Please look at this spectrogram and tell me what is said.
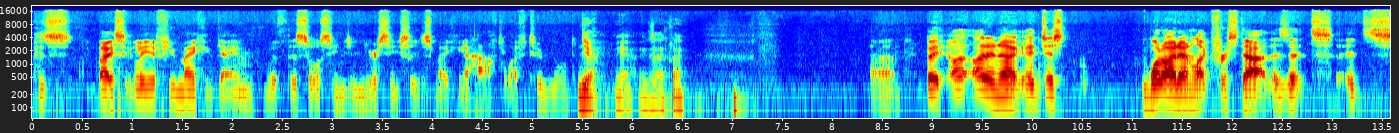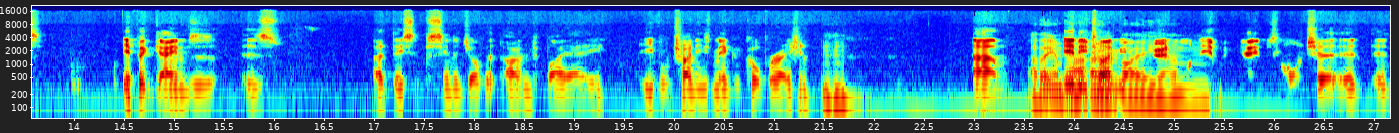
because Um, basically, if you make a game with the Source engine, you're essentially just making a Half Life Two mod. Yeah, yeah, exactly. Um, but I, I don't know. It just what I don't like for a start is it's it's Epic Games is is a decent percentage of it owned by a evil Chinese mega corporation. hmm Um, Are they in Anytime owned you by? Um, Epic Games launcher, it, it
